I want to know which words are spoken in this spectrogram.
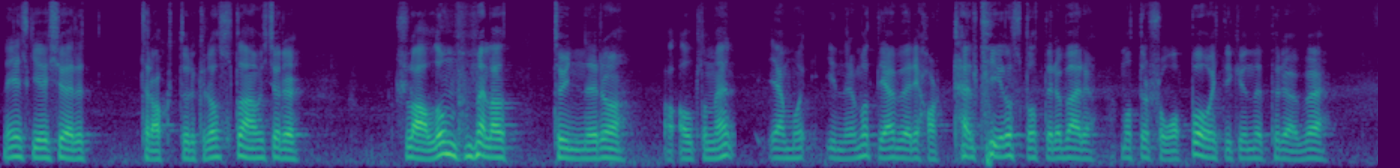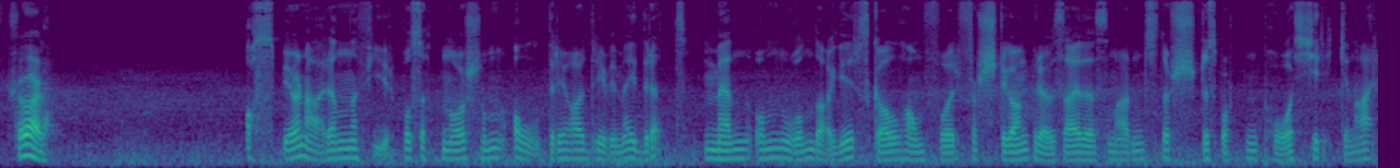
Jeg skal å kjøre traktorcross, da. Vil kjøre slalåm mellom tunner og alt noe mer. Jeg må innrømme at det har vært hardt hele tida og stått der og bare måtte se på og ikke kunne prøve sjøl. Asbjørn er en fyr på 17 år som aldri har drevet med idrett, men om noen dager skal han for første gang prøve seg i det som er den største sporten på kirken her,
